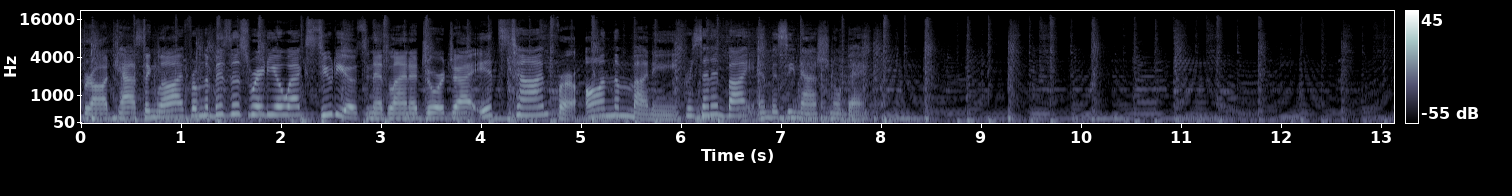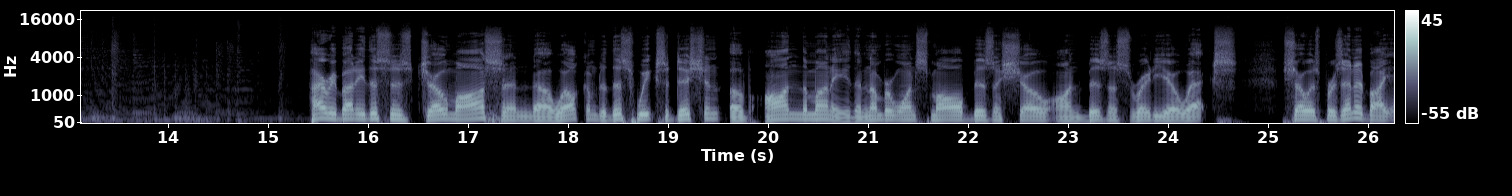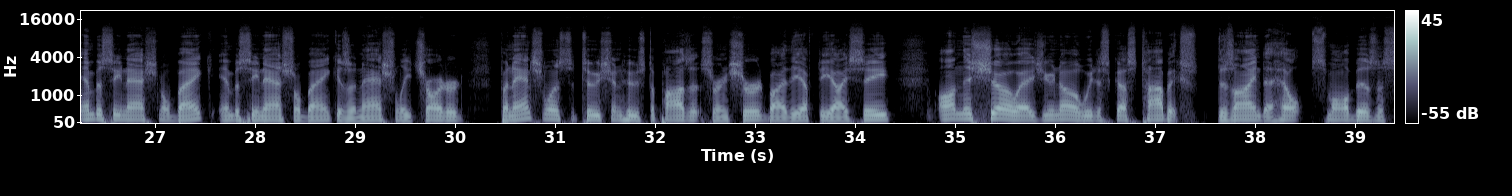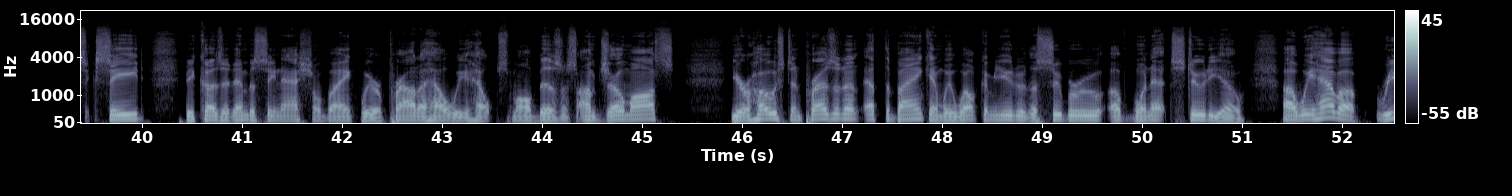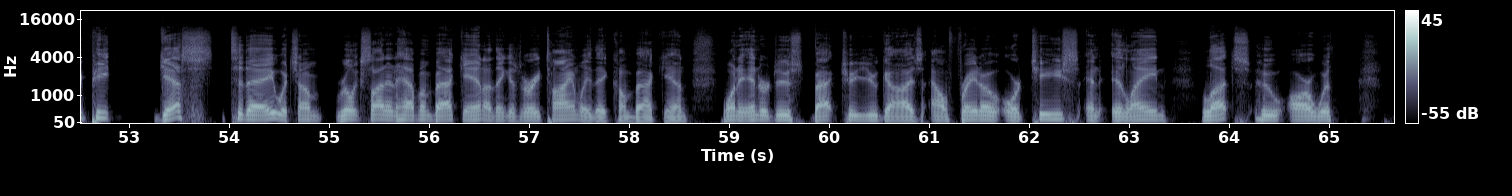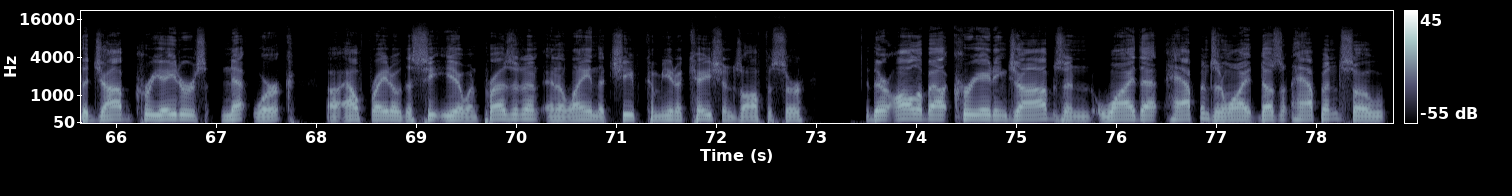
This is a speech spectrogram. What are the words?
Broadcasting live from the Business Radio X studios in Atlanta, Georgia, it's time for On the Money, presented by Embassy National Bank. Hi, everybody. This is Joe Moss, and uh, welcome to this week's edition of On the Money, the number one small business show on Business Radio X. Show is presented by Embassy National Bank. Embassy National Bank is a nationally chartered financial institution whose deposits are insured by the FDIC. On this show, as you know, we discuss topics designed to help small business succeed because at Embassy National Bank, we are proud of how we help small business. I'm Joe Moss, your host and president at the bank, and we welcome you to the Subaru of Gwinnett studio. Uh, we have a repeat guest today, which I'm real excited to have them back in. I think it's very timely they come back in. Want to introduce back to you guys Alfredo Ortiz and Elaine Lutz, who are with the Job Creators Network. Uh, Alfredo, the CEO and president, and Elaine, the chief communications officer. They're all about creating jobs and why that happens and why it doesn't happen. So,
